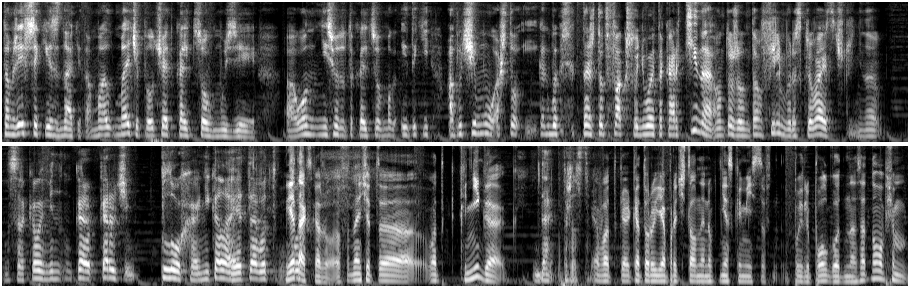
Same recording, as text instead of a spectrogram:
Там же есть всякие знаки, там мал- мальчик получает кольцо в музее, он несет это кольцо в маг- и такие, а почему, а что, и как бы даже тот факт, что у него эта картина, он тоже, он там в фильме раскрывается чуть ли не на, на 40 минут, короче, плохо, Николай, это вот... Я вот- так скажу. Значит, э, вот книга, Да, пожалуйста. вот, ко- которую я прочитал, наверное, несколько месяцев или полгода назад. Ну, в общем,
